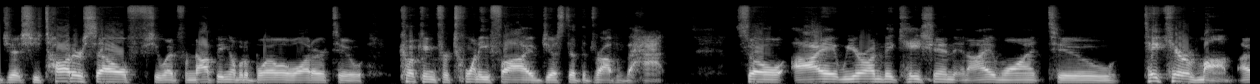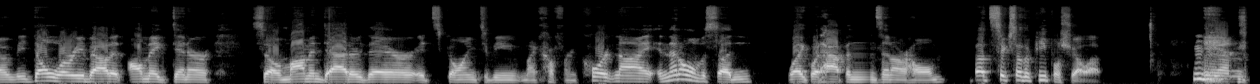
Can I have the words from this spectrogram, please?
just she taught herself. She went from not being able to boil water to cooking for 25 just at the drop of a hat. So I we are on vacation and I want to take care of mom. I mean, don't worry about it. I'll make dinner. So mom and dad are there. It's going to be my girlfriend Court and I. And then all of a sudden, like what happens in our home, about six other people show up. Mm-hmm. And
